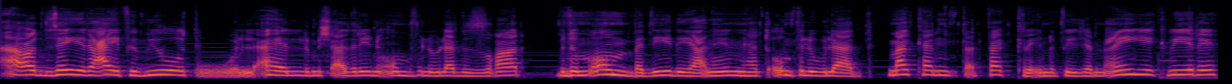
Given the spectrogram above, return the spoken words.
أقعد زي رعاية في بيوت والأهل مش قادرين يقوموا في الأولاد الصغار. بدهم أم بديلة يعني إنها تقوم في الأولاد. ما كنت أفكر إنه في جمعية كبيرة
